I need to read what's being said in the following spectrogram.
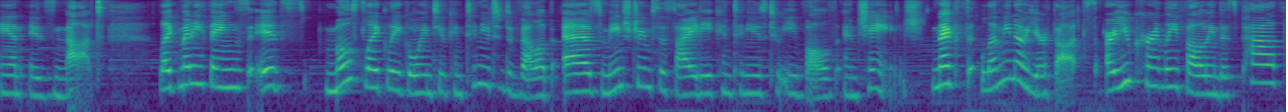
and is not. Like many things, it's most likely going to continue to develop as mainstream society continues to evolve and change. Next, let me know your thoughts. Are you currently following this path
